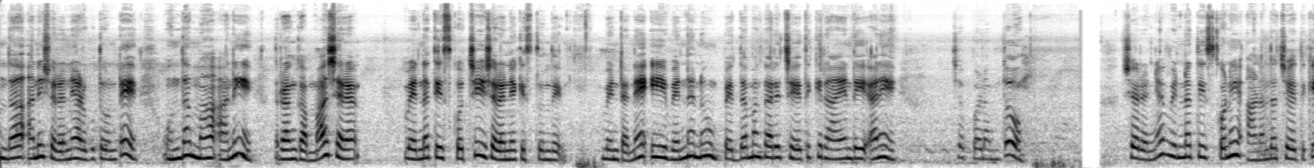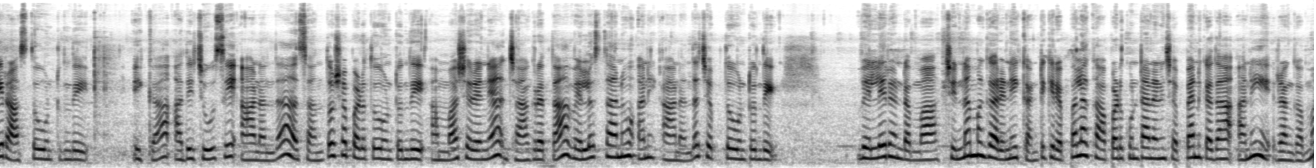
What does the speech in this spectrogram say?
ఉందా అని శరణ్య అడుగుతూ ఉంటే ఉందమ్మా అని రంగమ్మ శరణ్ వెన్న తీసుకొచ్చి శరణ్యకి ఇస్తుంది. వెంటనే ఈ వెన్నను పెద్దమ్మ గారి చేతికి రాయండి అని చెప్పడంతో శరణ్య వెన్న తీసుకొని ఆనంద చేతికి రాస్తూ ఉంటుంది. ఇక అది చూసి ఆనంద సంతోషపడుతూ ఉంటుంది. అమ్మ శరణ్య జాగ్రత్త వెళ్ళొస్తాను అని ఆనంద చెప్తూ ఉంటుంది. వెళ్ళిరండమ్మ చిన్నమ్మ గారిని కంటికి రెప్పలా కాపాడుకుంటానని చెప్పాను కదా అని రంగమ్మ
